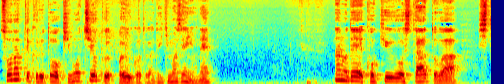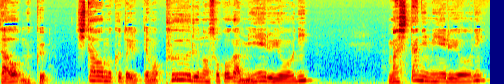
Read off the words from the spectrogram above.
そうなってくると気持ちよく泳ぐことができませんよね。なので呼吸をした後は下を向く。下を向くと言ってもプールの底が見えるように真下に見えるように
